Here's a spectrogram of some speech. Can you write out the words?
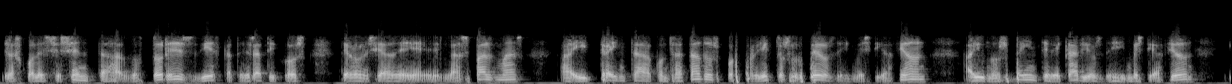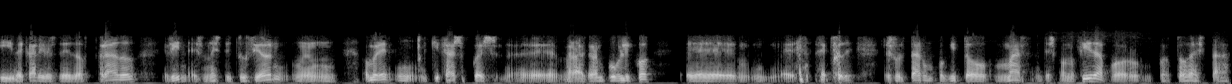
de las cuales 60 doctores, 10 catedráticos de la Universidad de Las Palmas. Hay 30 contratados por proyectos europeos de investigación, hay unos 20 becarios de investigación y becarios de doctorado. En fin, es una institución, mm, hombre, mm, quizás pues eh, para el gran público eh, puede resultar un poquito más desconocida por, toda esta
